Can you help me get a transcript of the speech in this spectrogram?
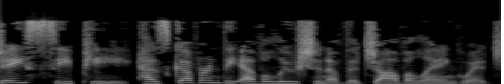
JCP has governed the evolution of the Java language.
